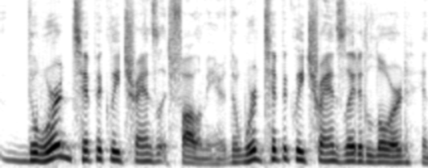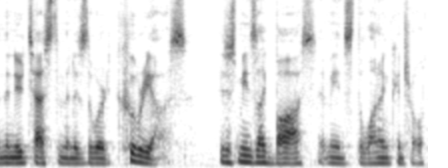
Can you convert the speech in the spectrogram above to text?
The word typically translate follow me here the word typically translated lord in the new testament is the word kurios it just means like boss it means the one in control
